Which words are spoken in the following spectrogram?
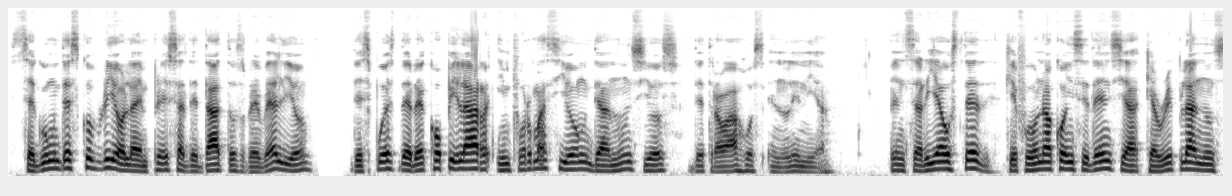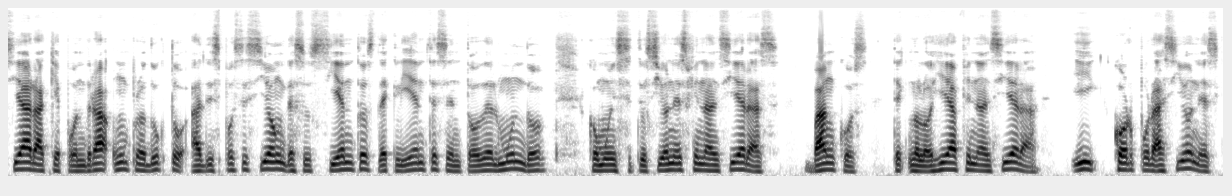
según descubrió la empresa de datos Rebellion después de recopilar información de anuncios de trabajos en línea. ¿Pensaría usted que fue una coincidencia que Ripple anunciara que pondrá un producto a disposición de sus cientos de clientes en todo el mundo, como instituciones financieras, bancos, tecnología financiera y corporaciones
